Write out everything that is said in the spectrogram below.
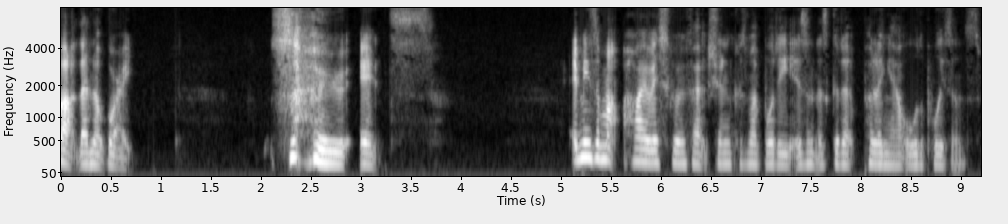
but they're not great. So it's it means I'm at high risk of infection because my body isn't as good at pulling out all the poisons.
